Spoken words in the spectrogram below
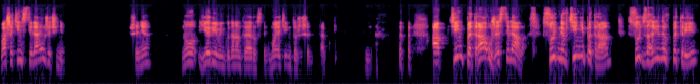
Ваша тінь стіляє вже чи ні? Ще ні? Ну, є рівень, куди нам треба рости. Моя тінь теж ще так. Ні. А тінь Петра уже стіляла. Суть не в тіні Петра, суть взагалі не в Петрі,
